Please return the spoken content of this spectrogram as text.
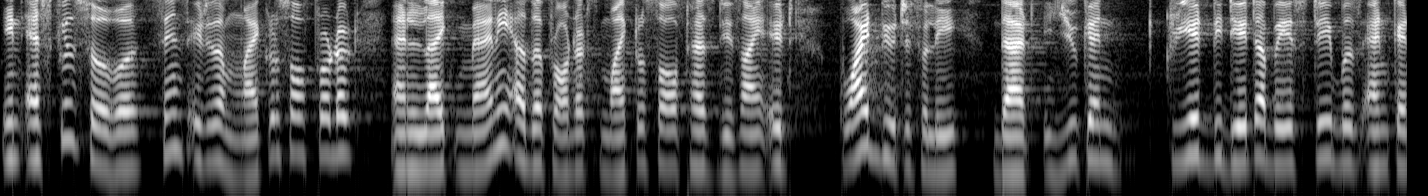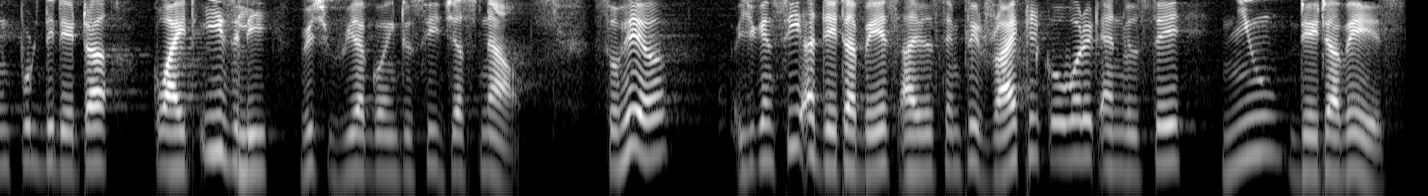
in SQL Server, since it is a Microsoft product and like many other products, Microsoft has designed it quite beautifully that you can create the database tables and can put the data quite easily, which we are going to see just now. So here you can see a database. I will simply right click over it and will say new database.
